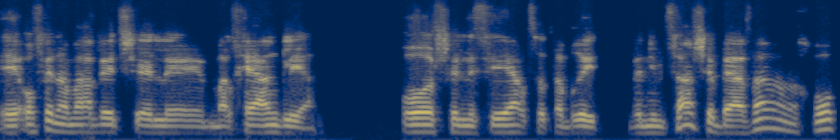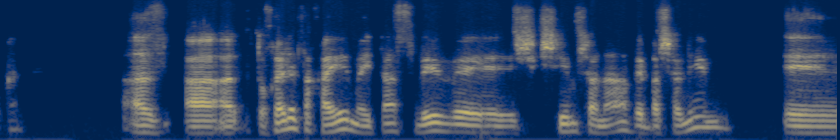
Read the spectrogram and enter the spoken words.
אה, אופן המוות של אה, מלכי אנגליה או של נשיאי ארצות הברית, ונמצא שבעבר הרחוק אז תוחלת החיים הייתה סביב 60 אה, שנה, ובשנים אה,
